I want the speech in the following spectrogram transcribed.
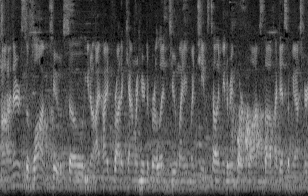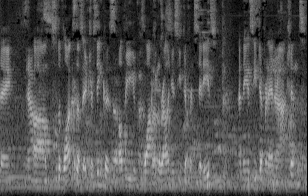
Uh, and there's the vlog too. So you know, I, I, brought a camera here to Berlin too. My, my team's telling me to record vlog stuff. I did some yesterday. Um, so the vlog stuff's interesting because I'll be walking around. You see different cities, and then you see different interactions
